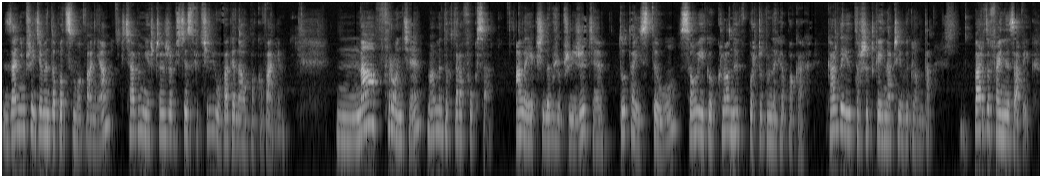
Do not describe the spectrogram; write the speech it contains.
Zanim przejdziemy do podsumowania, chciałabym jeszcze, żebyście zwrócili uwagę na opakowanie. Na froncie mamy doktora Fuchsa, ale jak się dobrze przyjrzycie, tutaj z tyłu są jego klony w poszczególnych epokach. Każdy troszeczkę inaczej wygląda. Bardzo fajny zabieg.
